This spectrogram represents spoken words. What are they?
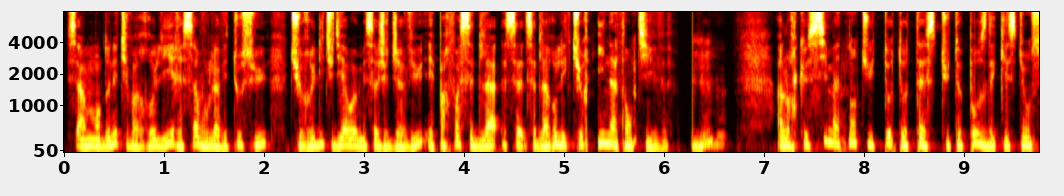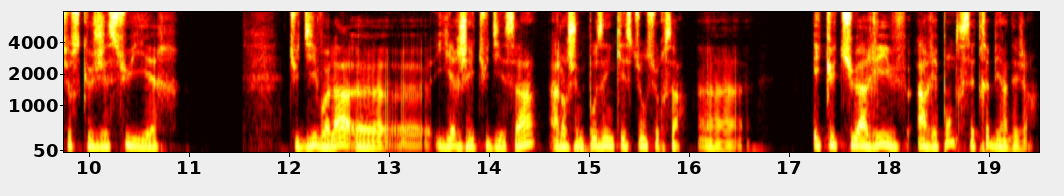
C'est à un moment donné, tu vas relire, et ça, vous l'avez tous eu. Tu relis, tu dis, ah ouais, mais ça, j'ai déjà vu. Et parfois, c'est de la, c'est, de la relecture inattentive. Mhm. Alors que si maintenant tu t'autotestes, tu te poses des questions sur ce que j'ai su hier. Tu dis, voilà, euh, hier j'ai étudié ça, alors je vais me poser une question sur ça. Euh, et que tu arrives à répondre, c'est très bien déjà.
